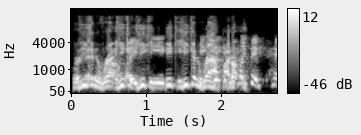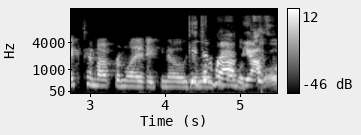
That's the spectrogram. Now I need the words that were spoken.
Well, he can rap. He, can, he, he, he, he can rap. I don't like they picked him up from like you know he can rap. Yeah,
